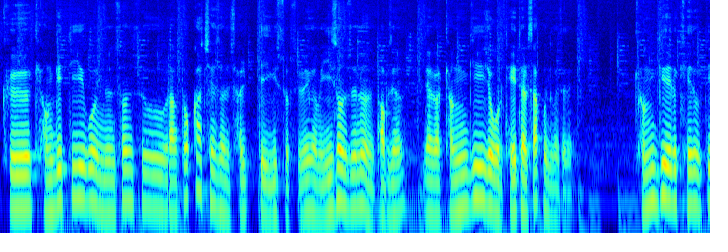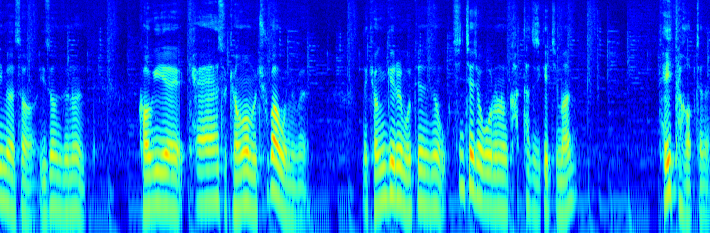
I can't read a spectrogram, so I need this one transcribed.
그 경기 뛰고 있는 선수랑 똑같이 해서는 절대 이길 수 없어요. 왜냐면 이 선수는 봐보세요. 내가 경기적으로 데이터를 쌓고 있는 거잖아요. 경기를 계속 뛰면서 이 선수는 거기에 계속 경험을 추구하고 있는 거예요. 경기를 못 뛰는 신체적으로는 같아지겠지만 데이터가 없잖아요.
